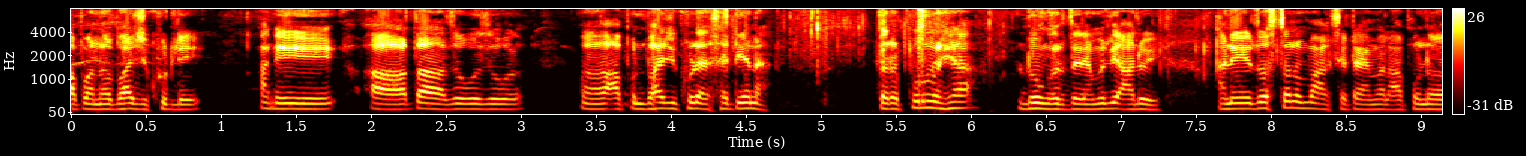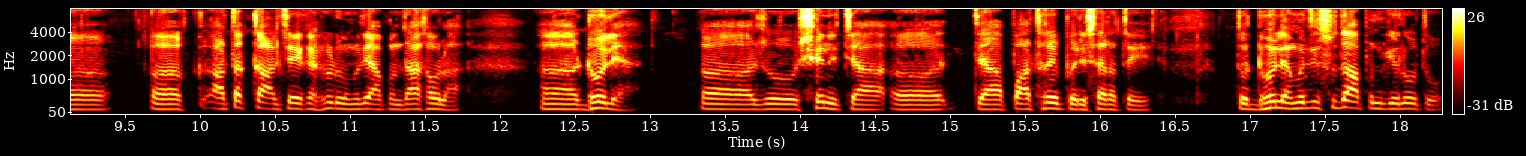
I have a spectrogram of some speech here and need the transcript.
आपण भाजी खुडले. आणि आता जवळजवळ आपण भाजी खुडायसाठी ना तर पूर्ण ह्या डोंगर दऱ्यामध्ये आलो आहे आणि दोस्तांनो मागच्या टायमाला आपण आता कालच्या एका व्हिडिओमध्ये आपण दाखवला ढोल्या. जो शनीच्या त्या पाथरे परिसरात आहे तो ढोल्यामध्ये सुद्धा आपण गेलो होतो.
